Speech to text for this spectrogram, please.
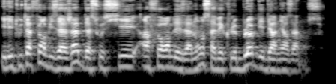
il est tout à fait envisageable d'associer un forum des annonces avec le bloc des dernières annonces.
